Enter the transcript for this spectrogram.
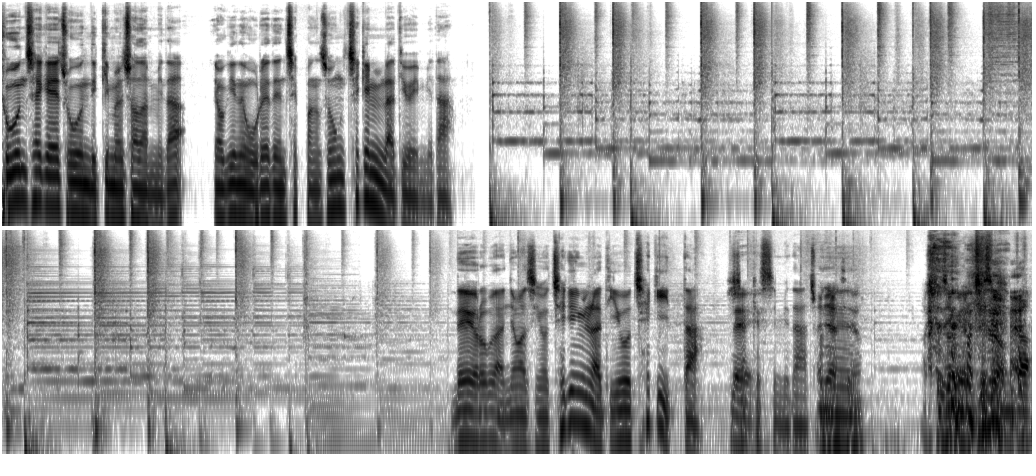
좋은 책에 좋은 느낌을 전합니다. 여기는 오래된 책 방송 책 읽는 라디오입니다. 네, 여러분 안녕하세요. 책 읽는 라디오 책이 있다 네. 시작했습니다. 저는 안녕하세요. 아, 죄송해요. 죄송합니다.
